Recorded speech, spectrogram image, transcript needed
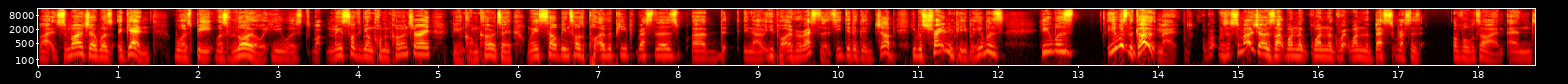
Like Samoa Joe was again was be was loyal. He was he's told to be on common commentary, being common commentary. When he's told being told to put over people wrestlers, uh, you know, he put over wrestlers. He did a good job. He was training people. He was he was he was the goat, man. Samoa Joe is like one of the, one of the, one of the best wrestlers of all time, and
